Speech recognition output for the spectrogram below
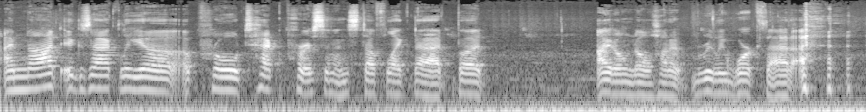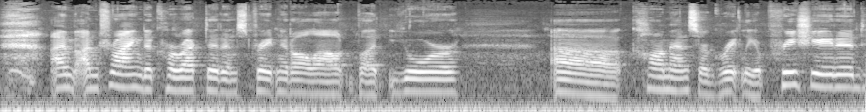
I'm not exactly a, a pro tech person and stuff like that, but I don't know how to really work that. I'm I'm trying to correct it and straighten it all out, but your uh, comments are greatly appreciated,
